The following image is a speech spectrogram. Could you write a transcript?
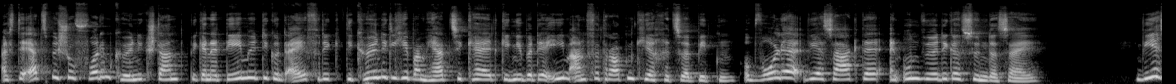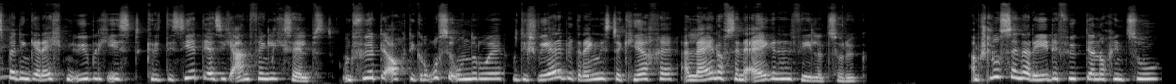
Als der Erzbischof vor dem König stand, begann er demütig und eifrig, die königliche Barmherzigkeit gegenüber der ihm anvertrauten Kirche zu erbitten, obwohl er, wie er sagte, ein unwürdiger Sünder sei. Wie es bei den Gerechten üblich ist, kritisierte er sich anfänglich selbst und führte auch die große Unruhe und die schwere Bedrängnis der Kirche allein auf seine eigenen Fehler zurück. Am Schluss seiner Rede fügte er noch hinzu,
